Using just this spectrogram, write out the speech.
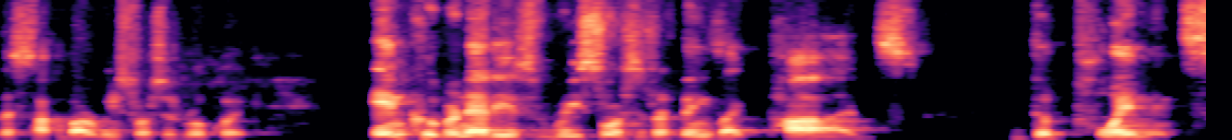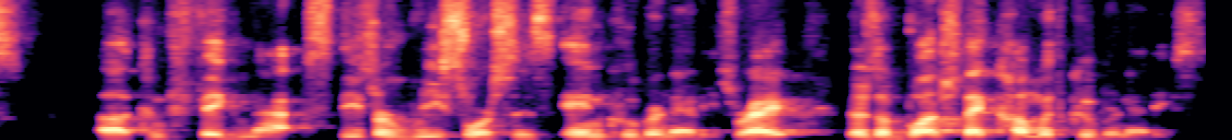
let's talk about resources real quick. In Kubernetes, resources are things like pods, deployments, uh, config maps. These are resources in Kubernetes, right? There's a bunch that come with Kubernetes.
